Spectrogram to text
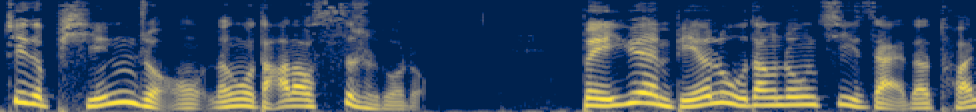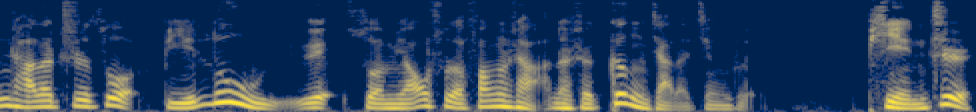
这个品种能够达到四十多种。《北苑别录》当中记载的团茶的制作，比陆羽所描述的方法，那是更加的精准，品质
